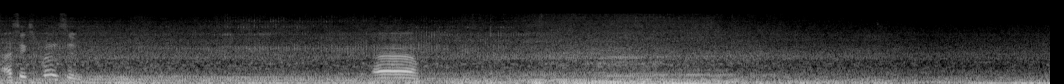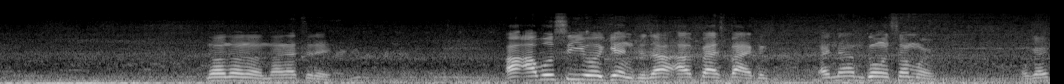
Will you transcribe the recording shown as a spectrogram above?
That's expensive. Uh, no, no, no, no, not today. I, I will see you again because I'll pass by because right now I'm going somewhere. Okay?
